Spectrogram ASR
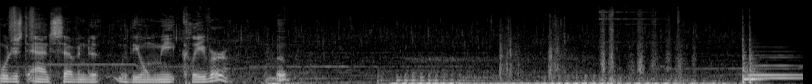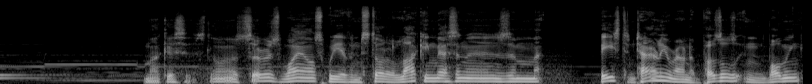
We'll just add seven to, with the old meat cleaver. Oop. Marcus is servers. Why else would you have installed a locking mechanism based entirely around a puzzle involving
